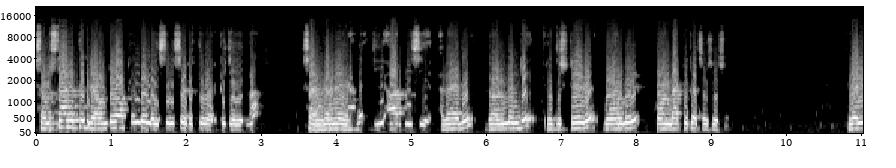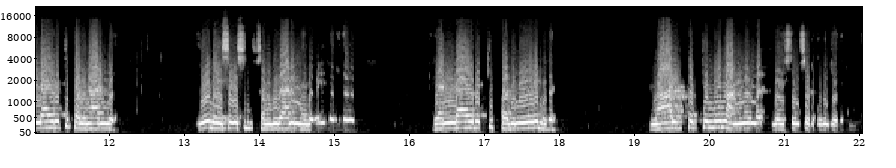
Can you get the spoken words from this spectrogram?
സംസ്ഥാനത്ത് ഗ്രൗണ്ട് വാട്ടറിന്റെ ലൈസൻസ് എടുത്ത് വർക്ക് ചെയ്യുന്ന സംഘടനയാണ് ജി ആർ ബി സി അതായത് government registered borewell contractor association രണ്ടായിരത്തി പതിനാലിൽ ഈ ലൈസൻസ് സംവിധാനം നിലവിൽ വരികയും രണ്ടായിരത്തി പതിനേഴ് മുതൽ നാൽപ്പത്തിമൂന്ന് അംഗങ്ങൾ ലൈസൻസ് എടുക്കുകയും ചെയ്തിട്ടുണ്ട്.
